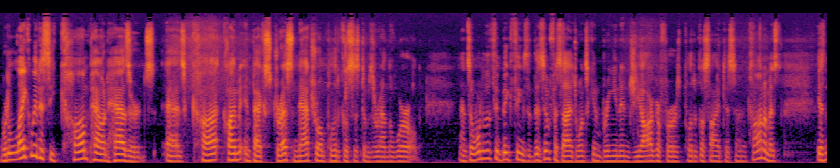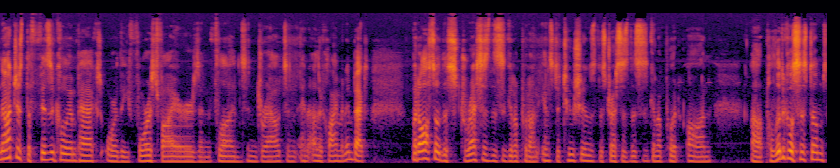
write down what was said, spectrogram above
we're likely to see compound hazards as co- climate impacts stress natural and political systems around the world. And so, one of the big things that this emphasized, once again, bringing in geographers, political scientists, and economists, is not just the physical impacts or the forest fires and floods and droughts and, and other climate impacts, but also the stresses this is going to put on institutions, the stresses this is going to put on uh, political systems,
